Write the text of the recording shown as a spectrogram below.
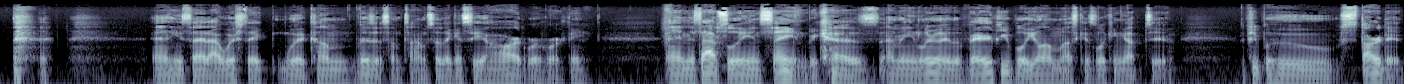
and he said, I wish they would come visit sometime so they can see how hard we're working. And it's absolutely insane because, I mean, literally the very people Elon Musk is looking up to, the people who started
